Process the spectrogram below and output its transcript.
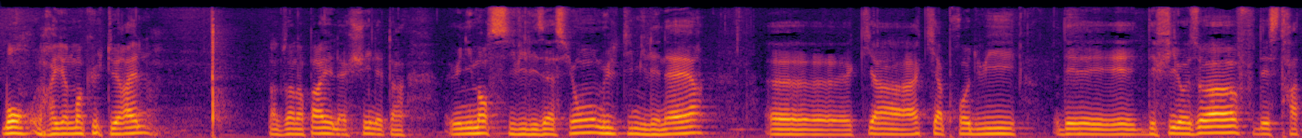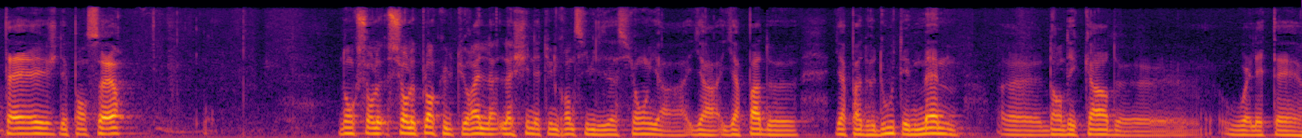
Bon, le rayonnement culturel, pas besoin d'en parler. La Chine est une immense civilisation multimillénaire euh, qui, a, qui, a, produit des, des, philosophes, des stratèges, des penseurs. Donc sur le, sur le plan culturel, la, Chine est une grande civilisation, il n'y a, y a, y a, pas de, a pas de doute, et même euh, dans des cas de, où elle était euh,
